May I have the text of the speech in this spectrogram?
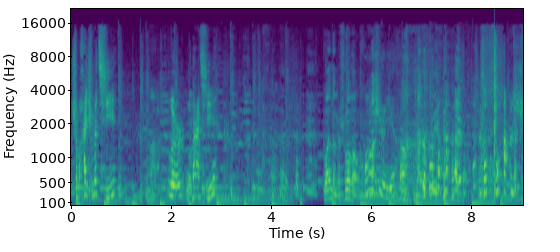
什么还什么旗？啊，鄂尔古纳旗？不管怎么说吧，我们花满式银行，满足一下 花式。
